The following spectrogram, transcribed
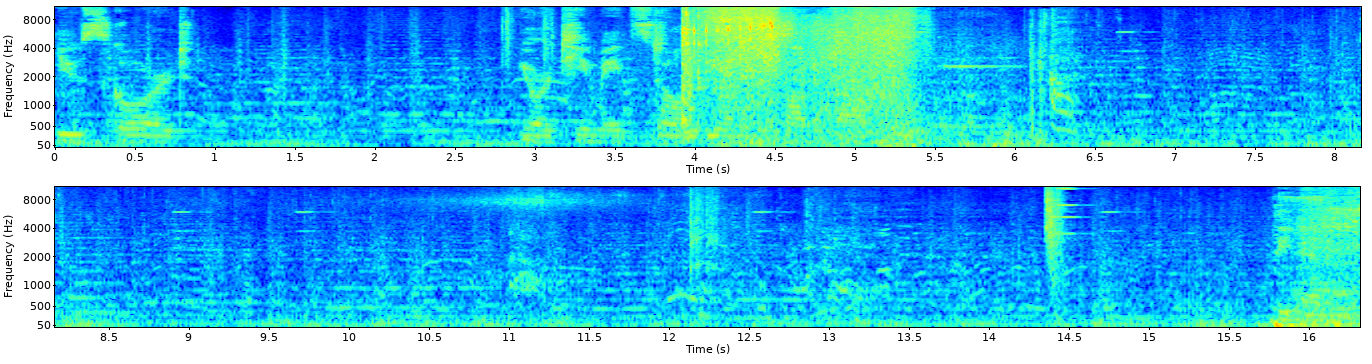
You scored. Your teammate stole the enemy's artifact. The enemy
